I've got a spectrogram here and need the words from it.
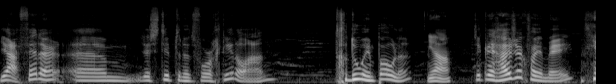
Ja, verder, ehm je stipte het vorige keer al aan. Het gedoe in Polen. Ja, Dus ik kreeg huiswerk van je mee.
